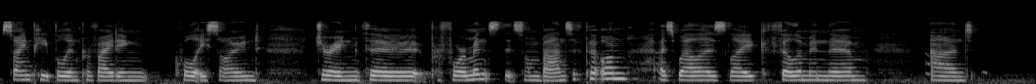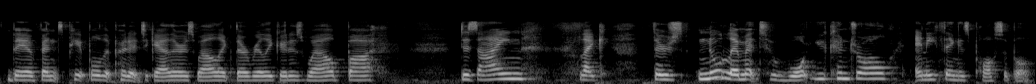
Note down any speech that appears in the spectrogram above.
sound people in providing quality sound during the performance that some bands have put on, as well as like filming them and the events people that put it together as well. Like they're really good as well. But design, like there's no limit to what you can draw, anything is possible.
